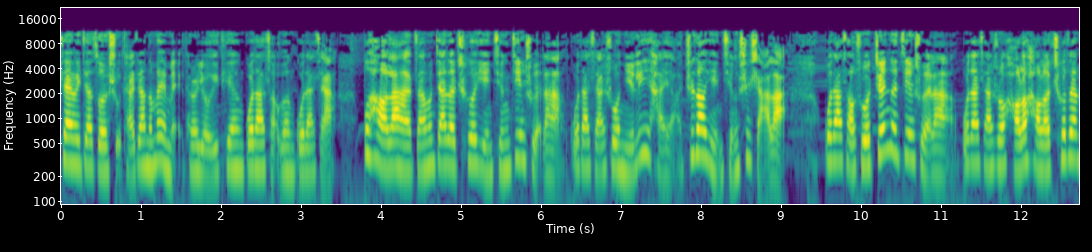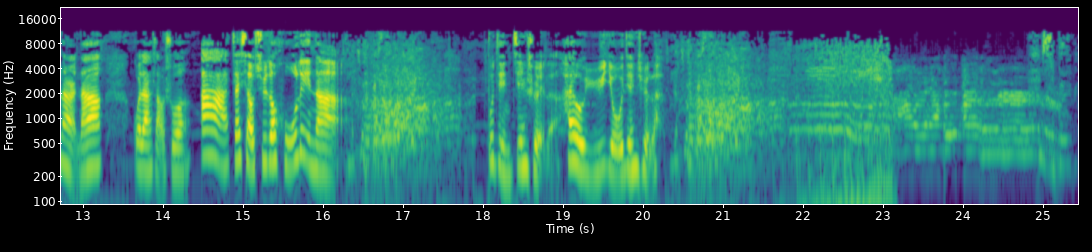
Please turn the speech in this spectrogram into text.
下一位叫做薯条酱的妹妹，她说有一天郭大嫂问郭大侠：“不好啦，咱们家的车引擎进水啦。”郭大侠说：“你厉害呀，知道引擎是啥啦？”郭大嫂说：“真的进水啦。”郭大侠说：“好了好了，车在哪儿呢？”郭大嫂说：“啊，在小区的湖里呢。”不仅进水了，还有鱼游进去了。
